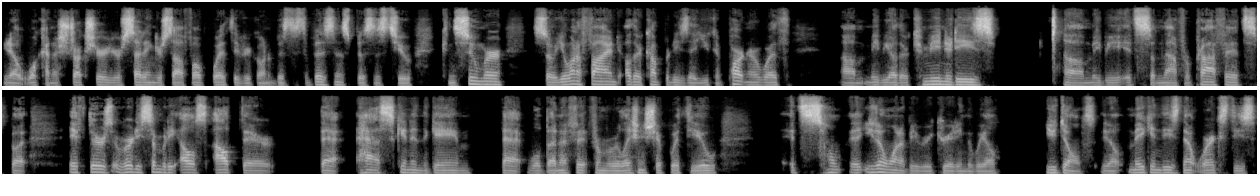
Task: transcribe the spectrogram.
you know what kind of structure you're setting yourself up with. If you're going to business to business, business to consumer, so you want to find other companies that you can partner with, um, maybe other communities, uh, maybe it's some not for profits. But if there's already somebody else out there that has skin in the game, that will benefit from a relationship with you it's you don't want to be recreating the wheel you don't you know making these networks these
